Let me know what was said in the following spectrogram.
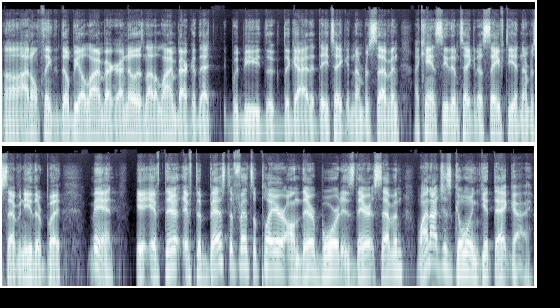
Uh, I don't think that there'll be a linebacker. I know there's not a linebacker that would be the, the guy that they take at number seven. I can't see them taking a safety at number seven either. But man, if they're if the best defensive player on their board is there at seven, why not just go and get that guy?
